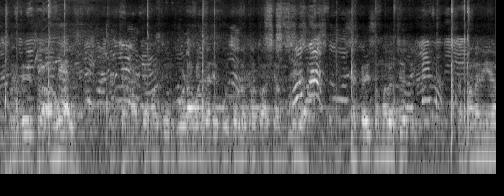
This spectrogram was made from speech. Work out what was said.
स्पर्धेचा अहवाल त्यांच्या माध्यमातून गोड आवाजाने पोचवला जातो अशा आमची सकाळी समालोचक सन्माननीय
